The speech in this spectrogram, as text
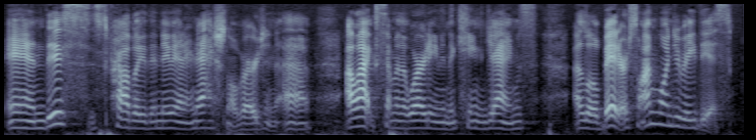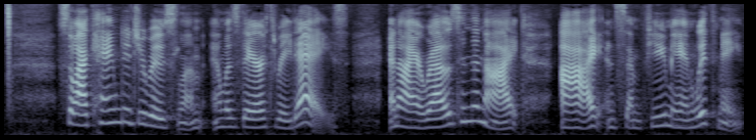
and this is probably the New International Version. Uh, I like some of the wording in the King James a little better, so I'm going to read this. So I came to Jerusalem and was there three days. And I arose in the night, I and some few men with me.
